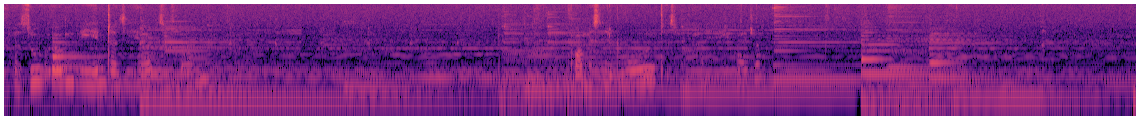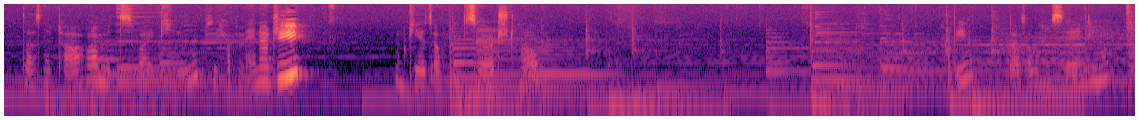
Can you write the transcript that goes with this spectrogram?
Ich versuche irgendwie hinter sie herzukommen. Vor mir ist eine Lul, deswegen kann ich nicht weiter. Da ist eine Tara mit zwei Cubes. Ich habe ein Energy. Und gehe jetzt auf den Search drauf. Hab ihn. Da ist aber eine Sandy noch.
